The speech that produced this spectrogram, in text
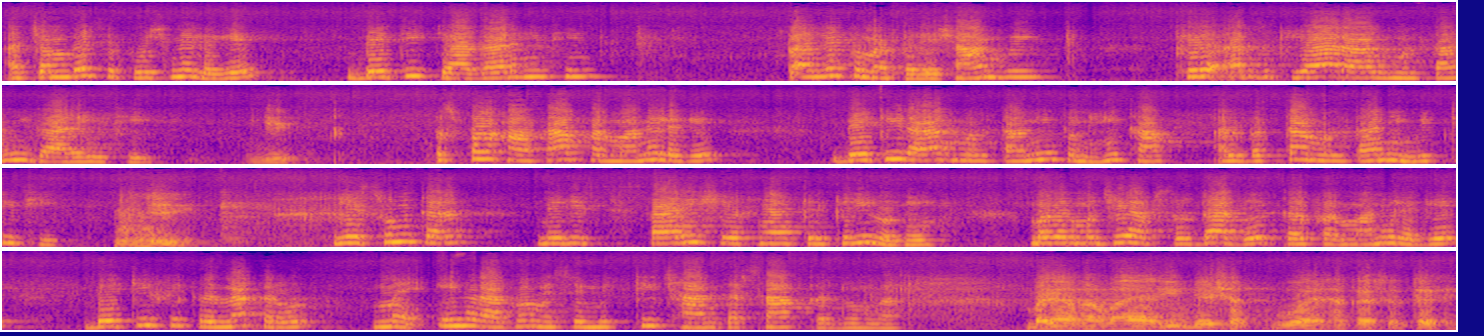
اچمبے سے پوچھنے لگے بیٹی کیا گا رہی تھی؟ پہلے تو میں پریشان ہوئی پھر عرض کیا راگ ملتانی گا رہی تھی۔ جی۔ اس پر خان صاحب فرمانے لگے بیٹی راگ ملتانی تو نہیں تھا البتہ ملتانی مٹی تھی۔ جی۔ یہ سن کر میری ساری شیخیاں کرکری ہو گئیں مگر مجھے افسردہ دیکھ کر فرمانے لگے بیٹی فکر نہ کرو میں ان راگوں میں سے مٹی چھان کر صاف کر دوں گا۔ بڑا فرمایا جی بے شک وہ ایسا کر سکتے تھے۔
